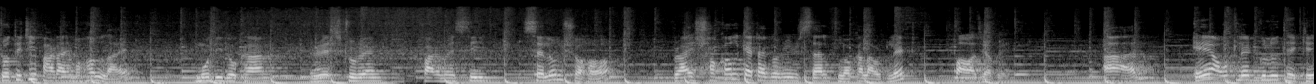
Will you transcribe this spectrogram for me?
প্রতিটি পাড়ায়, মহল্লায় মুদি দোকান রেস্টুরেন্ট ফার্মেসি সেলুন সহ প্রায় সকল ক্যাটাগরির সেলফ লোকাল আউটলেট পাওয়া যাবে। আর এই আউটলেটগুলো থেকে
